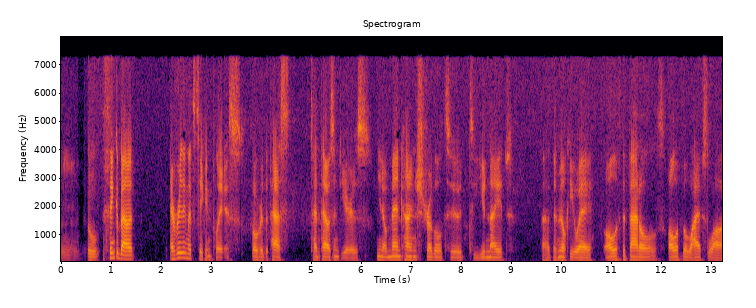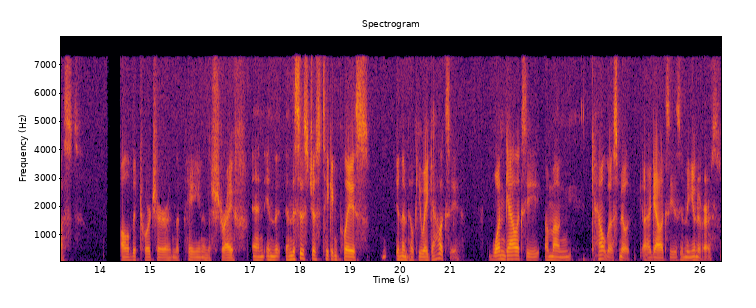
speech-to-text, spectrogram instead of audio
Mm. So think about everything that's taken place over the past 10,000 years. You know, mankind struggle to to unite uh, the Milky Way. All of the battles, all of the lives lost, all of the torture and the pain and the strife, and in the and this is just taking place in the Milky Way galaxy, one galaxy among countless mil- uh, galaxies in the universe,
